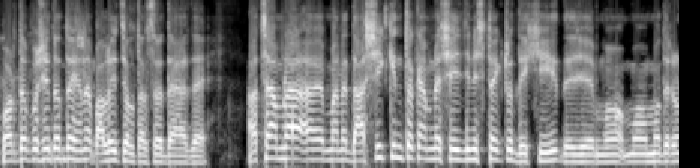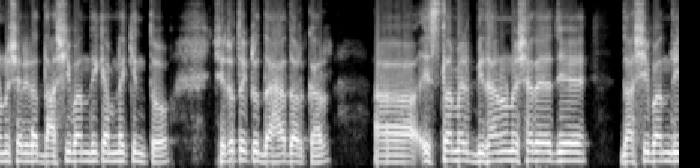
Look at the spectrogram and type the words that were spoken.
পর্দা পুশিদা তো এখানে ভালোই চলতেছে দেখা যায়। আচ্ছা আমরা মানে দাসী কিন্তু কেমনে সেই জিনিসটা একটু দেখি যে যে মোহাম্মদের অনুসারীরা দাসী বান্দি কেমনে কিন্তু সেটা তো একটু দেখা দরকার। আহ ইসলামের বিধান অনুসারে যে দাসী বান্দি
